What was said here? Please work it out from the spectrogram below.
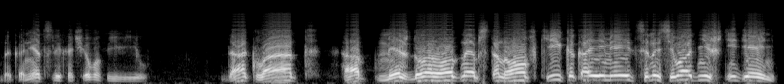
Наконец Лихачев объявил. «Доклад об международной обстановке, какая имеется на сегодняшний день,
